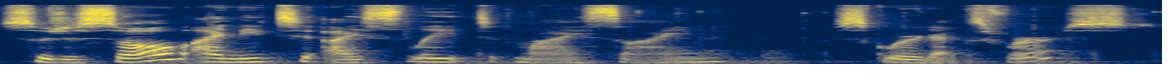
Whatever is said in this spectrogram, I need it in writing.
So to solve, I need to isolate my sine squared x first.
